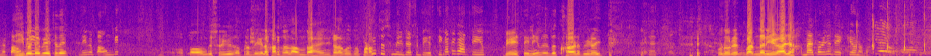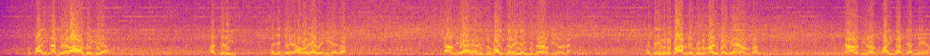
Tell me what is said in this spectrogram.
ਮੈਂ ਪਾਉਂਗੀ। ਈਬੇ ਤੇ ਵੇਚਦੇ ਨਹੀਂ ਮੈਂ ਪਾਉਂਗੀ। ਉਹ ਪਾਉਂਗੇ ਸਰੀਰ ਆਪਣਾ ਦੇਖ ਲੈ ਹਰ ਸਾਲ ਆਉਂਦਾ ਹੈ ਨਹੀਂ ਸਾਲਾ ਕੋਈ ਕੱਪੜਾ ਕੀ ਤੁਸੀਂ ਮੇਰੀ ਵੈਸੇ ਬੇਇੱਜ਼ਤੀ ਕਾਤੇ ਕਰਦੇ ਹੋ? ਵੇਚਦੇ ਨਹੀਂ ਵੀ ਖਾਣ ਪੀਣ ਵਾਲੀ ਹੁਣ ਉਰੇ ਬਣਨਾ ਨਹੀਂ ਹੈਗਾ ਆ ਜਾ। ਮੈਂ ਥੋੜਾ ਜਿਹਾ ਦੇਖ ਕੇ ਆਉਣਾ ਵਾ। ਸਫ਼ਾਈ ਕਰਨ ਵਾਲਾ ਆ ਵੀ ਗਿਆ। ਅੱਜ ਰਹੀ। ਹਜੇ ਹਨੇਰਾ ਹੋਇਆ ਵੀ ਨਹੀਂ ਹੈਗਾ। ਤਾਂ ਵੀ ਆ ਗਿਆ ਵੀ ਸਫ਼ਾਈ ਕਰੇ ਜਾਈਏ ਨਾਲ ਦੀ ਨਾਲ। ਇਹ ਦੇਖ ਲਓ ਬਾਹਰਲੇ ਮੁਲਕਾਂ 'ਚ ਭਾਈ ਆਇਆ ਹੁੰਦਾ। ਨਾਲ ਦੀ ਨਾਲ ਸਫ਼ਾਈ ਕਰ ਜਾਂਦੇ ਆ।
